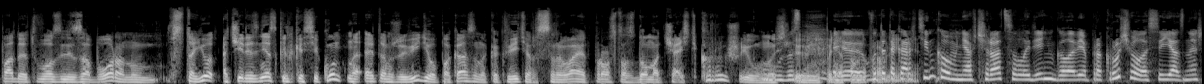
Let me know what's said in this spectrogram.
падает возле забора, ну, встает, а через несколько секунд на этом же видео показано, как ветер срывает просто с дома часть крыши и уносит Ужас. ее в непонятном Э, Вот эта картинка у меня вчера целый день в голове прокручивалась, и я, знаешь,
